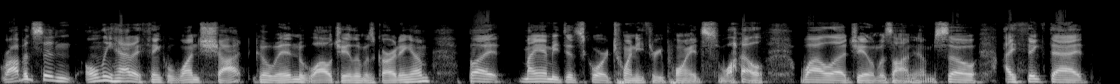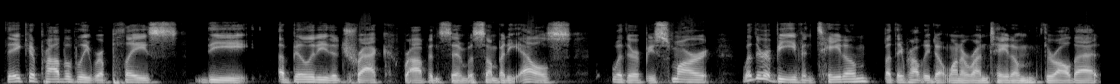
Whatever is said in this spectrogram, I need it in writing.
Robinson only had, I think, one shot go in while Jaylen was guarding him, but Miami did score 23 points while while uh, Jaylen was on him. So I think that they could probably replace the ability to track Robinson with somebody else, whether it be Smart, whether it be even Tatum, but they probably don't want to run Tatum through all that.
